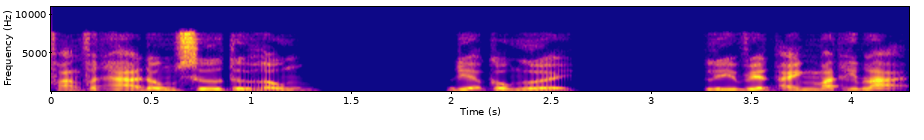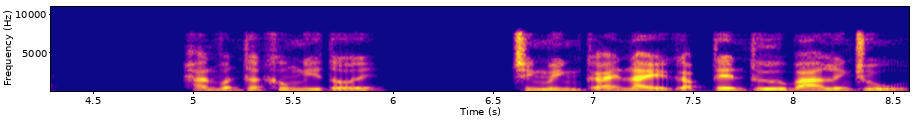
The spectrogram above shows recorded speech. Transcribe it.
phảng phất hà đông sư tử hống. Địa cầu người. Lý Việt ánh mắt híp lại. Hắn vẫn thật không nghĩ tới. Chính mình cái này gặp tên thứ ba linh chủ,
